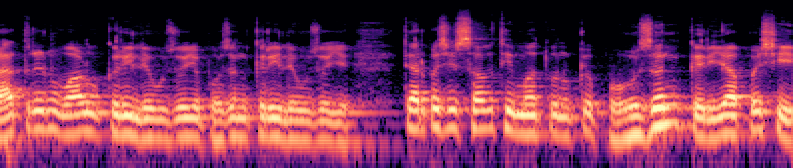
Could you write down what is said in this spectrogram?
રાત્રિનું વાળું કરી લેવું જોઈએ, ભોજન કરી લેવું જોઈએ. ત્યાર પછી સૌથી મહત્ત્વનું કે ભોજન કર્યા પછી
